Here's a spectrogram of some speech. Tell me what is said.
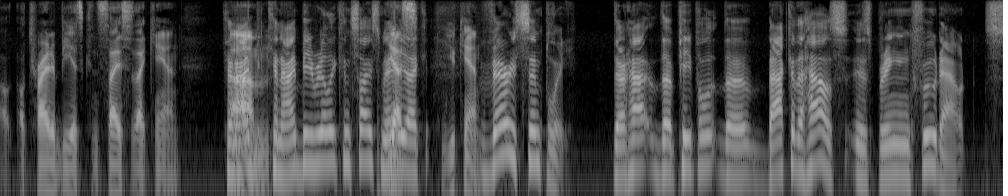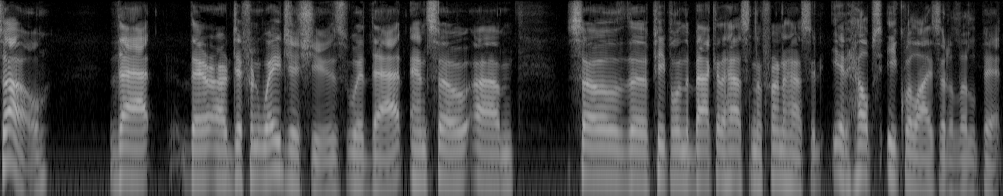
I'll, I'll try to be as concise as I can. Can I Um, can I be really concise? Maybe yes, I you can. Very simply, there ha- the people the back of the house is bringing food out so that there are different wage issues with that, and so um, so the people in the back of the house and the front of the house it, it helps equalize it a little bit.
